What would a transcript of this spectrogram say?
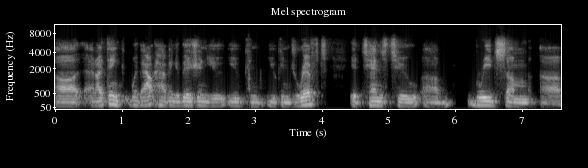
Uh, and I think without having a vision, you you can you can drift. It tends to uh, breed some. Uh,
